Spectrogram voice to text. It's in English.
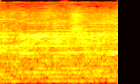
Primero,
